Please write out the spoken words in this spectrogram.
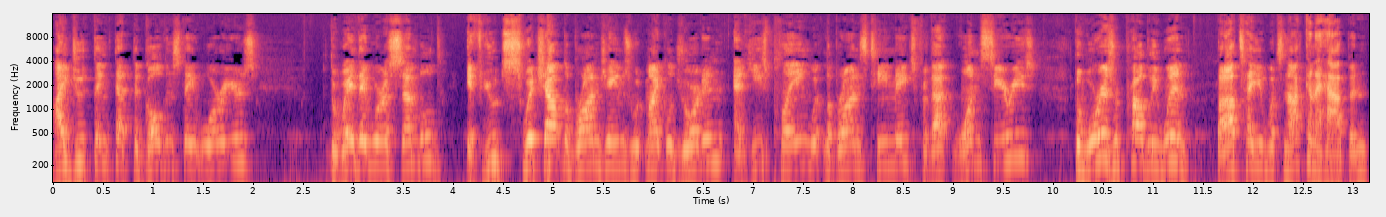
I do think that the Golden State Warriors, the way they were assembled, if you switch out LeBron James with Michael Jordan and he's playing with LeBron's teammates for that one series, the Warriors would probably win. But I'll tell you what's not going to happen.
